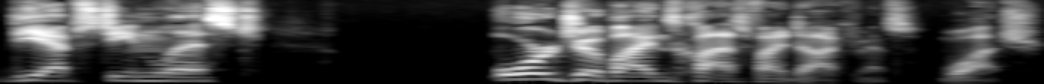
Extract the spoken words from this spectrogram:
the Epstein list or Joe Biden's classified documents. Watch.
